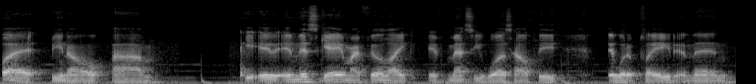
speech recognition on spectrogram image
but you know, um, i- in this game, I feel like if Messi was healthy, they would have played, and then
